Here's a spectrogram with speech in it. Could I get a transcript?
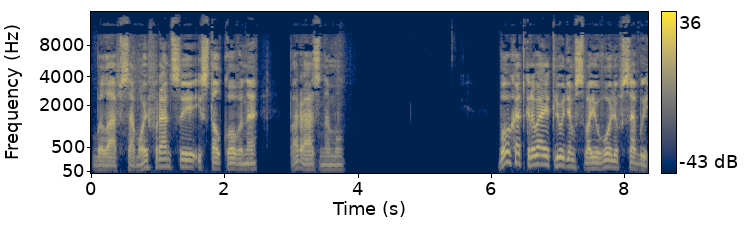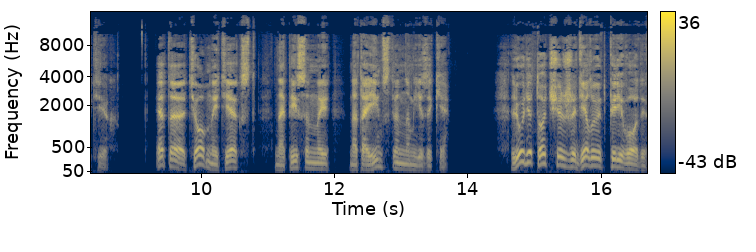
была в самой Франции истолкована по-разному. Бог открывает людям свою волю в событиях. Это темный текст, написанный на таинственном языке. Люди тотчас же делают переводы,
